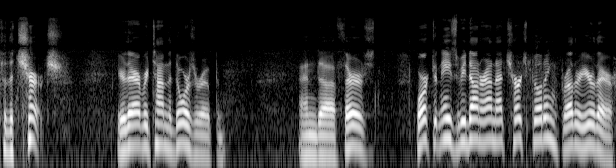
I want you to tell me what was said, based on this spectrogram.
to the church. You're there every time the doors are open. And uh, if there's work that needs to be done around that church building, brother, you're there.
